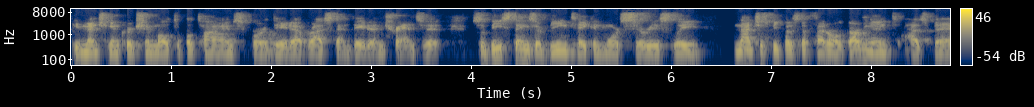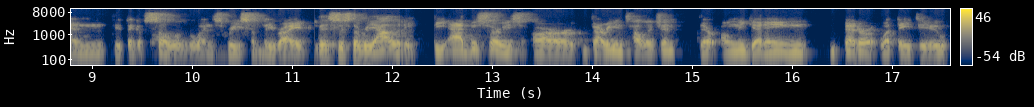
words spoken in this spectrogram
He mentioned encryption multiple times for data at rest and data in transit. So these things are being taken more seriously. Not just because the federal government has been, if you think of SolarWinds recently, right? This is the reality. The adversaries are very intelligent. They're only getting better at what they do.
